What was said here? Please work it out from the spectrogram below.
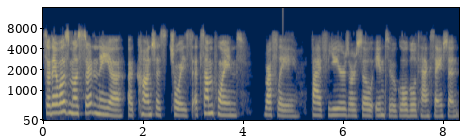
So there was most certainly a, a conscious choice at some point, roughly five years or so into global taxation.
